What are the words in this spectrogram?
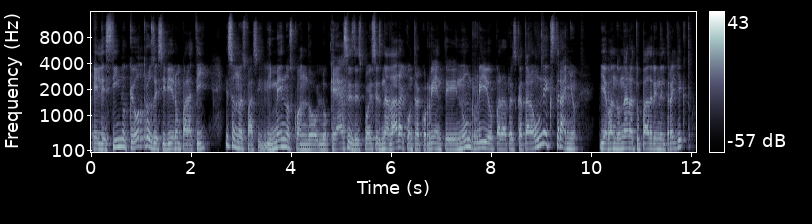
el destino que otros decidieron para ti eso no es fácil, y menos cuando lo que haces después es nadar a contracorriente en un río para rescatar a un extraño y abandonar a tu padre en el trayecto.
